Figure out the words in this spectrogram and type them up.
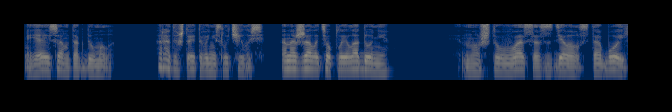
Я и сам так думал. Рада, что этого не случилось. Она сжала теплые ладони. Но что Васа сделал с тобой,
